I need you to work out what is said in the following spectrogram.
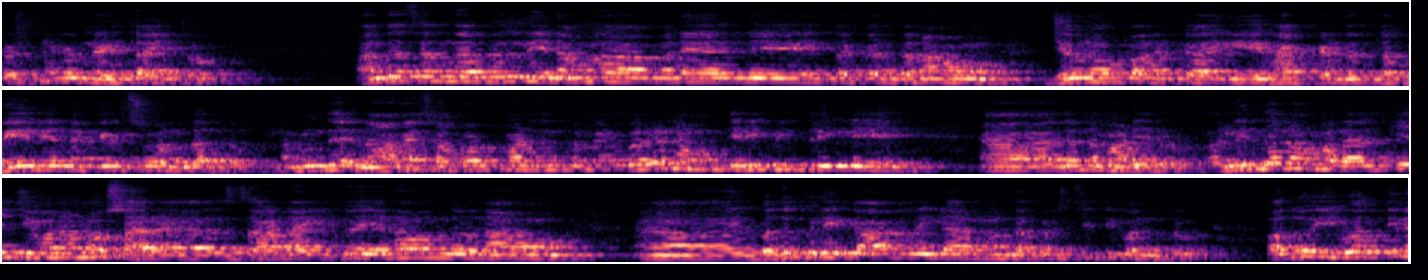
ಪ್ರಶ್ನೆಗಳು ನಡೀತಾ ಇತ್ತು. ಅಂತ ಸಂದರ್ಭದಲ್ಲಿ ನಮ್ಮ ಮನೆಯಲ್ಲಿ ಇರ್ತಕ್ಕಂಥ ನಾವು ಜೀವನೋಪಾನಕ್ಕಾಗಿ ಹಾಕೊಂಡಂತ ಬೇಲಿಯನ್ನ ಕೀಳ್ಸುವಂಥದ್ದು ನಮ್ದೆ, ನಾವೇ ಸಪೋರ್ಟ್ ಮಾಡಿದಂಥ ಮೆಂಬರೇ ನಮ್ಗೆ ತಿರುಗಿ ಬಿದ್ದು ಇಲ್ಲಿ ಇದನ್ನು ಮಾಡಿದ್ರು. ಅಲ್ಲಿಂದ ನಮ್ಮ ರಾಜಕೀಯ ಜೀವನನೂ ಸ್ಟಾರ್ಟ್ ಆಗಿತ್ತು. ಏನೋ ಒಂದು ನಾವು ಬದುಕಲಿಕ್ಕೆ ಆಗೋದಿಲ್ಲ ಅನ್ನುವಂಥ ಪರಿಸ್ಥಿತಿ ಬಂತು. ಅದು ಇವತ್ತಿನ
